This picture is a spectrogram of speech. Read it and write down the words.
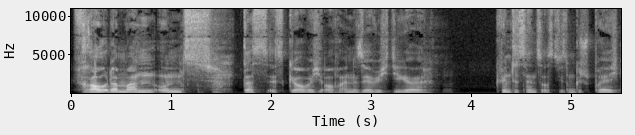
Frau oder Mann. Und das ist, glaube ich, auch eine sehr wichtige Quintessenz aus diesem Gespräch.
